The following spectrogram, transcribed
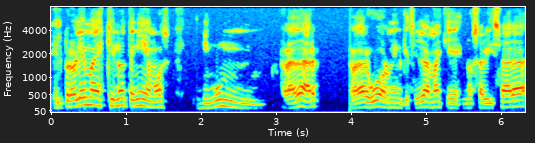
El problema es que no teníamos ningún radar, radar warning que se llama, que nos avisara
